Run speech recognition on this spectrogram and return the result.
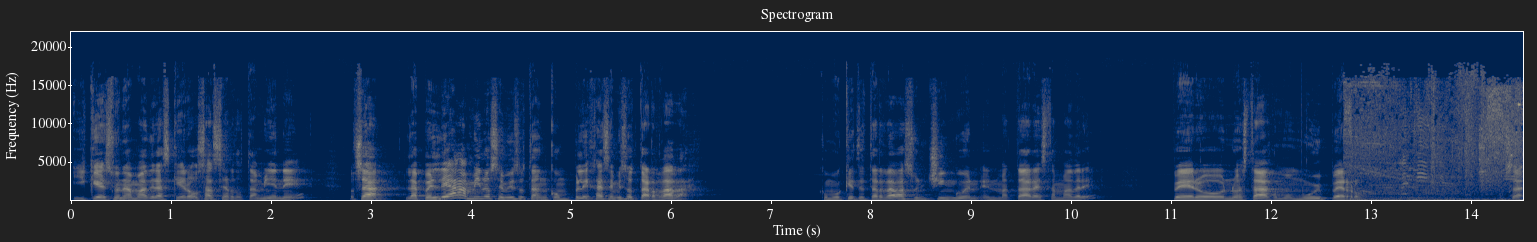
Y que es una madre asquerosa, cerdo, también, ¿eh? O sea, la pelea a mí no se me hizo tan compleja, se me hizo tardada. Como que te tardabas un chingo en, en matar a esta madre, pero no estaba como muy perro. O sea,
